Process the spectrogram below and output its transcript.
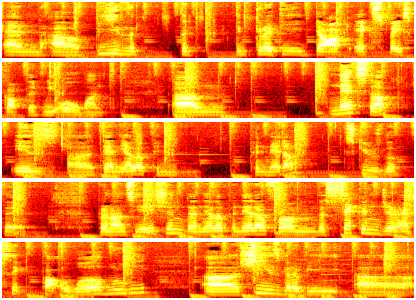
and uh, be the, the, the gritty, dark ex space cop that we all want. Um, next up is uh, Daniella Pin- Pineda. Excuse the, the pronunciation, Daniella Pineda from the second Jurassic Park World movie. Uh, she is gonna be uh,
